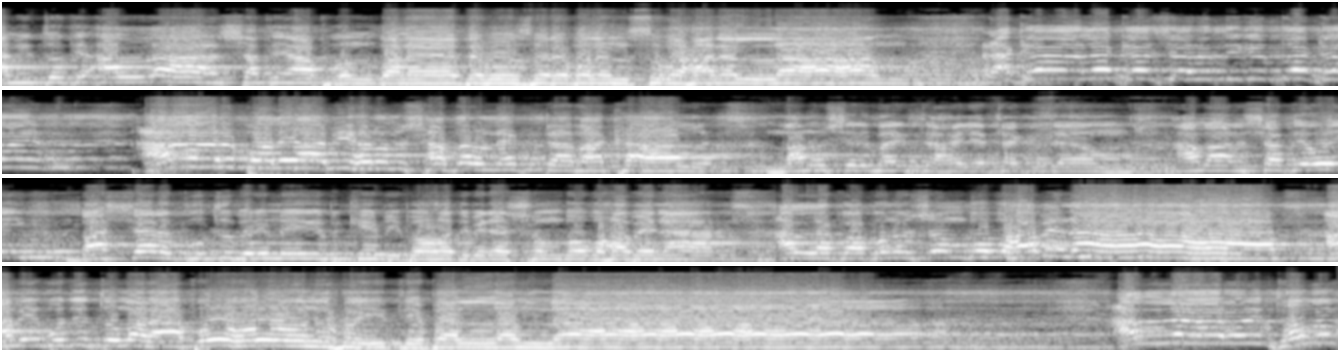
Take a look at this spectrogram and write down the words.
আমি তোকে আল্লাহর সাথে আপন বানায় দেবো। বলেন সুবাহ আল্লাহ রাখাল আমি হলাম সাধারণ একটা রাখাল। মানুষের বাড়িতে হাইলে থাকতাম। আমার সাথে ওই বাচ্চার কুতুবের মেয়েকে বিবাহ দেবে এটা সম্ভব হবে না। আল্লাহ কখনো সম্ভব হবে না। আমি বুঝি তোমার আপন হইতে পারলাম না। আল্লাহর ওই ধমক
